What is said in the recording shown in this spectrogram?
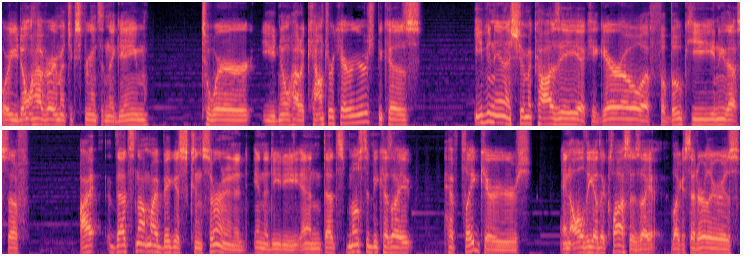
or you don't have very much experience in the game, to where you know how to counter carriers. Because even in a Shimakaze, a Kagero, a Fubuki, any of that stuff, I that's not my biggest concern in a in a DD, and that's mostly because I have played carriers and all the other classes. I like I said earlier is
